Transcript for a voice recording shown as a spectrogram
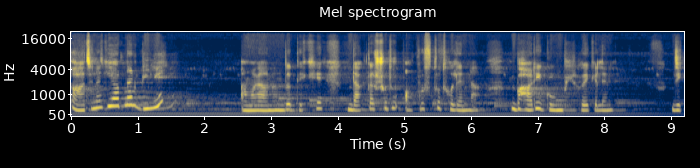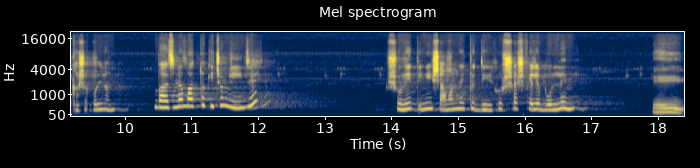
আজ নাকি আপনার বিয়ে? আমার আনন্দ দেখে ডাক্তার শুধু অপ্রস্তুত হলেন না ভারী গম্ভীর হয়ে গেলেন। জিজ্ঞাসা করলাম বাজনা বাদ্য কিছু নেই যে? শুনে তিনি সামান্য একটু দীর্ঘশ্বাস ফেলে বললেন এই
